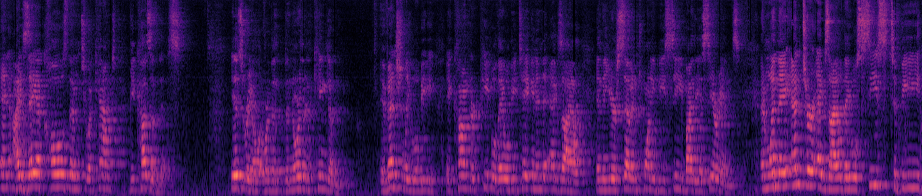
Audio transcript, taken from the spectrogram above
and Isaiah calls them to account because of this. Israel, or the, the northern kingdom, eventually will be a conquered people. They will be taken into exile in the year 720 BC by the Assyrians. And when they enter exile, they will cease to be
